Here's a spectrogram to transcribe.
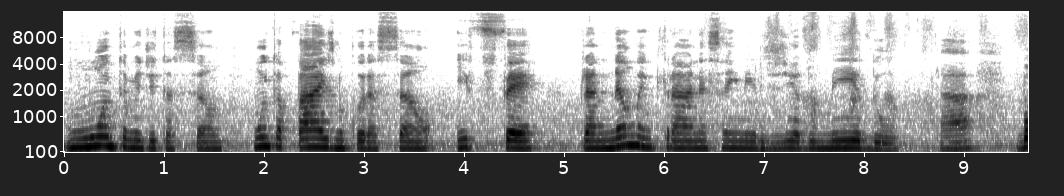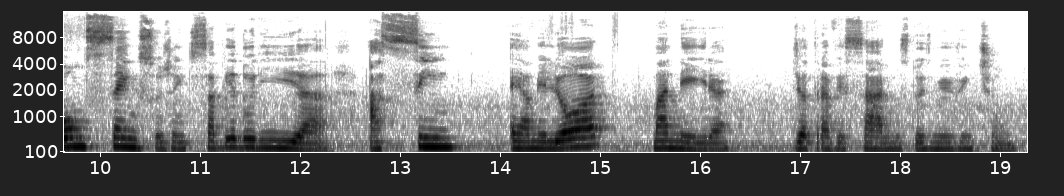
muita meditação, muita paz no coração e fé para não entrar nessa energia do medo, tá? Bom senso, gente, sabedoria. Assim é a melhor maneira de atravessarmos 2021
